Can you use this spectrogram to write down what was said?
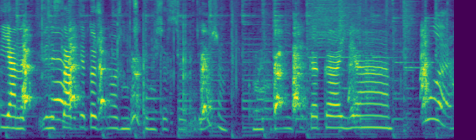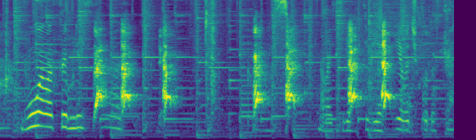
Яна, Венеслав, тебе тоже ножничками сейчас все отрежем. Смотрите, какая. Волосы блестят. Давай я тебе девочку достану.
